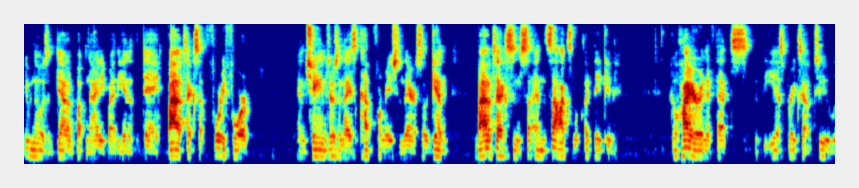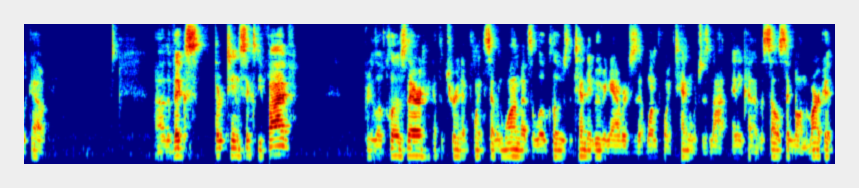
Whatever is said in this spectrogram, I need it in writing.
even though it was down a buck 90 by the end of the day. Biotech's up 44 and change. There's a nice cup formation there. So again, biotechs and, and SOX look like they could go higher, and if that's if the ES breaks out too, look out. Uh, the VIX 1365. Pretty low close there. Got the trend at 0.71. That's a low close. The 10-day moving average is at 1.10, which is not any kind of a sell signal on the market.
